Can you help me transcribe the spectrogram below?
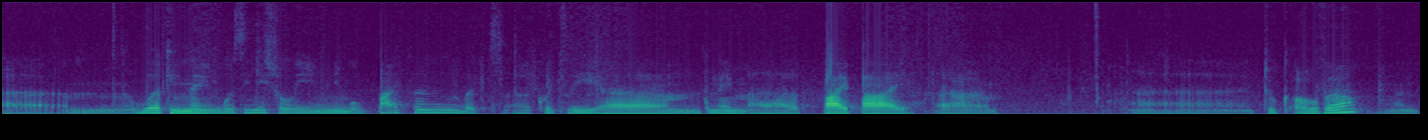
um, working name was initially minimal Python, but quickly um, the name PyPy uh, took over and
